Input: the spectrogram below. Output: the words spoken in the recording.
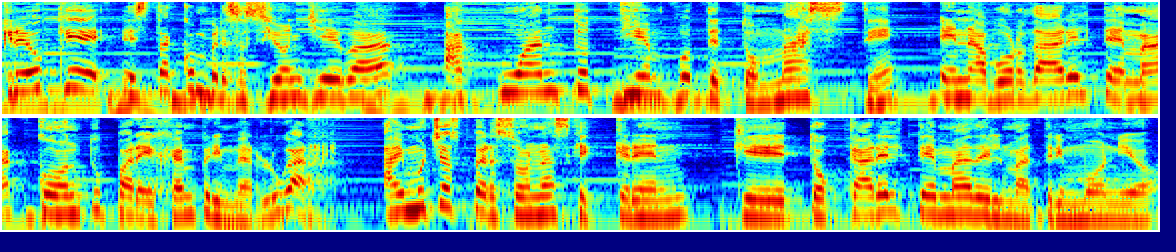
Creo que esta conversación lleva a cuánto tiempo te tomaste en abordar el tema con tu pareja en primer lugar. Hay muchas personas que creen que tocar el tema del matrimonio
